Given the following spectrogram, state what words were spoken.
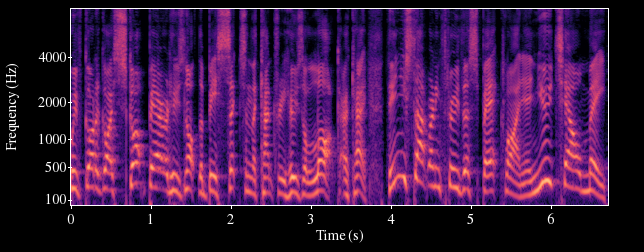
We've got a guy Scott Barrett, who's not the best six in the country, who's a lock. Okay, then you start running through this back line, and you tell me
